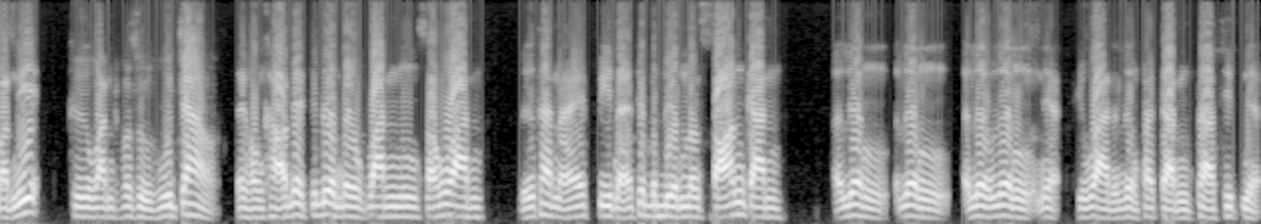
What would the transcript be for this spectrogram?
วันนี้คือวันประสูติพระเจ้า แต่ของเขาเนี่ยจะเลื่อนไปวันสองวัน หรือถ้าไหนปีไหนที่มันเดือนมันซ้อนกันเรื่องเรื่องเรื่องเรื่องเนี่ยที่ว่าในเรื่องพระจันทร์พระอาทิตย์เนี่ย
